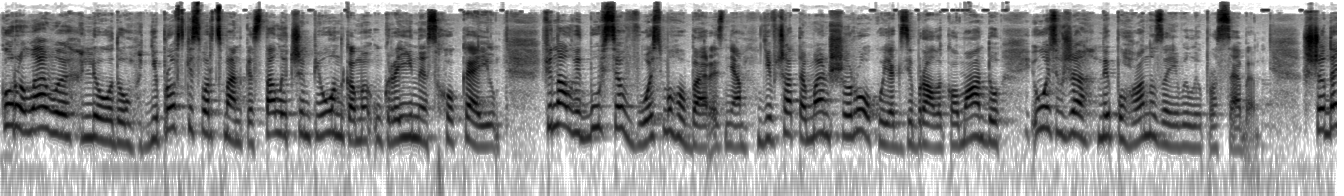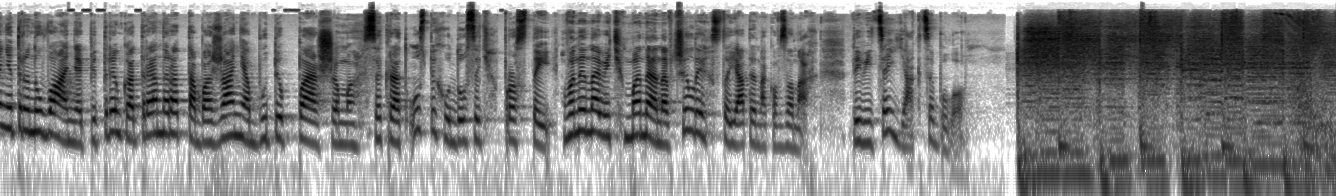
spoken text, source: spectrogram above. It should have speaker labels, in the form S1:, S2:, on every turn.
S1: Королеви льоду дніпровські спортсменки стали чемпіонками України з хокею. Фінал відбувся 8 березня. Дівчата менше року, як зібрали команду, і ось вже непогано заявили про себе. Щоденні тренування, підтримка тренера та бажання бути першими. Секрет успіху досить простий. Вони навіть мене навчили стояти на ковзанах. Дивіться, як це було.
